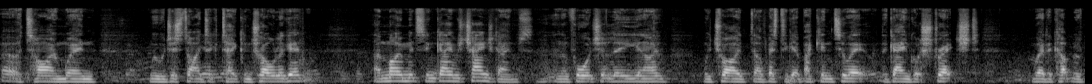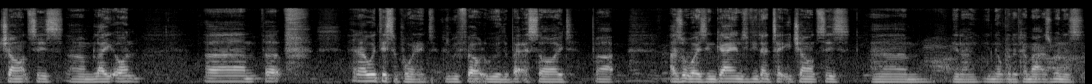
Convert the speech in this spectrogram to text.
at a time when we were just starting to take control again. And moments in games change games. And unfortunately, you know, we tried our best to get back into it. The game got stretched. We had a couple of chances um, late on. Um, but, you know, we're disappointed because we felt we were the better side. But as always in games, if you don't take your chances, um, you know, you're not going to come out as winners.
